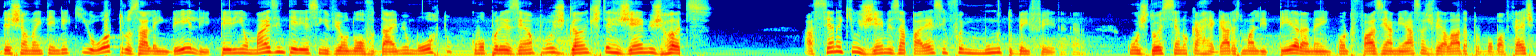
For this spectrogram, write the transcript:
deixando a entender que outros além dele teriam mais interesse em ver o novo Daimyo morto, como por exemplo os gangsters gêmeos Huts. A cena que os gêmeos aparecem foi muito bem feita, cara com os dois sendo carregados numa liteira, né, enquanto fazem ameaças veladas para o Boba Fett.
